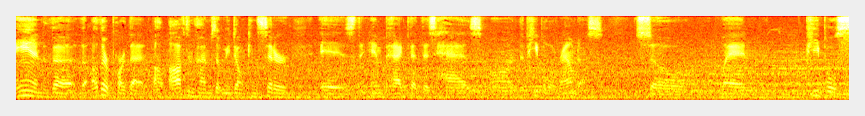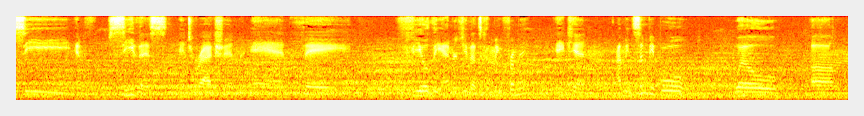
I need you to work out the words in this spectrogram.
and the the other part that oftentimes that we don't consider is the impact that this has on the people around us. So when people see and see this interaction and they feel the energy that's coming from it, it can. I mean, some people will um,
